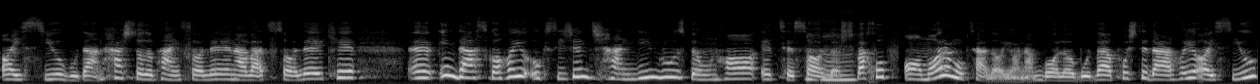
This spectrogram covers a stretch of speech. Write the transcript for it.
ICU بودن. 85 ساله 90 ساله که این دستگاه های اکسیژن چندین روز به اونها اتصال داشت. و خب آمار مبتلایانم بالا بود و پشت درهای ICU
